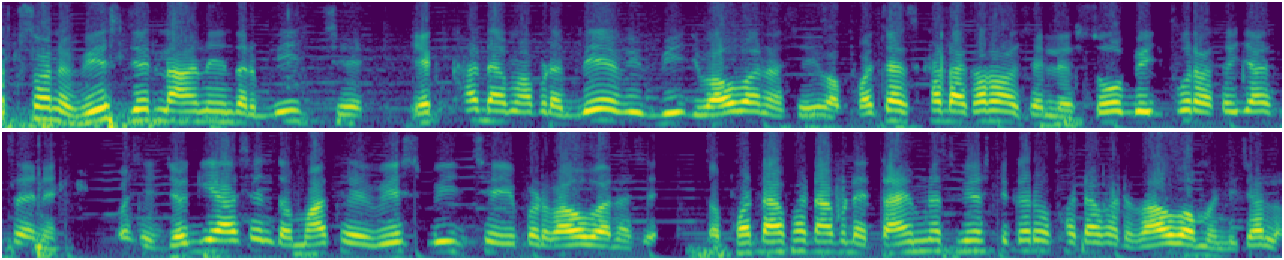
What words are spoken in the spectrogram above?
એકસો ને વીસ જેટલા આની અંદર બીજ છે. એક ખાડામાં આપણે બે બીજ વાવવાના છે, એવા પચાસ ખાડા કરવાના છે એટલે સો બીજ પૂરા થઈ જશે ને પછી જગ્યા હશે ને તો માથે વીસ બીજ છે એ પણ વાવવાના છે. તો ફટાફટ આપણે ટાઈમ નથી વેસ્ટ કરવો, ફટાફટ વાવવા માંડી. ચાલો.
